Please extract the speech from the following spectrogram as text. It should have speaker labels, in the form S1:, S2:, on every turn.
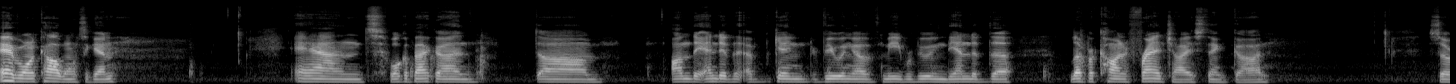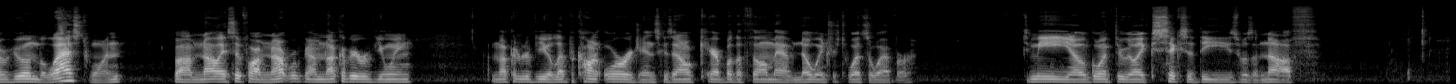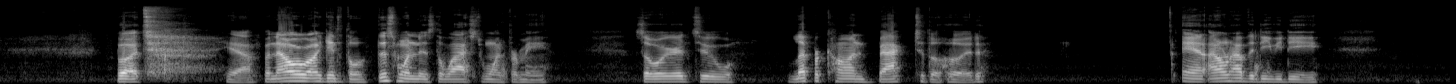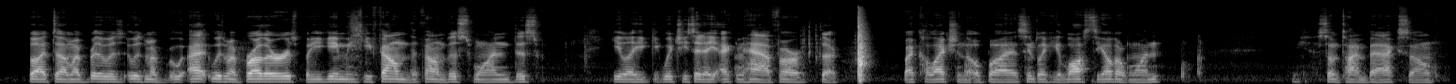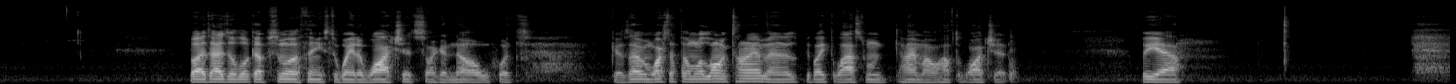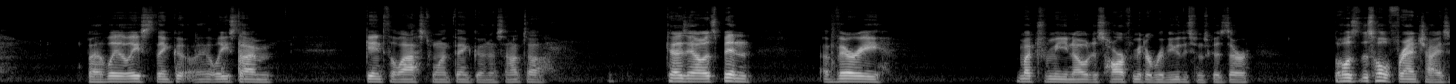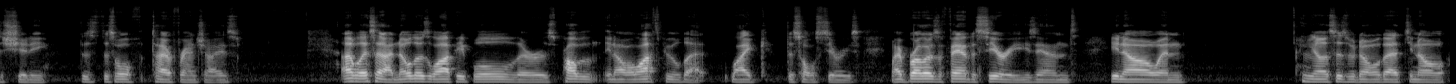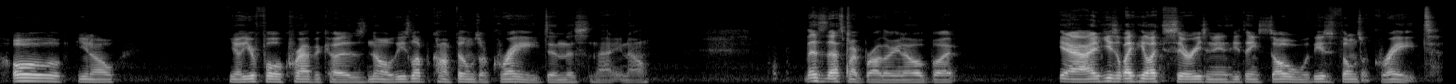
S1: Hey everyone, Kyle once again. And welcome back on um, on the end of the again reviewing of me reviewing the end of the Leprechaun franchise, thank God. So reviewing the last one, but I'm not like so far I'm not I'm not gonna be reviewing I'm not gonna review Leprechaun Origins because I don't care about the film, I have no interest whatsoever. To me, you know, going through like six of these was enough. But yeah, but now we're going to get to the. This one is the last one for me. So we're into Leprechaun Back to the Hood, and I don't have the DVD. But uh, my brother was it was my it was my brother's, but he gave me he found the found this one this he like which he said I, I can have for the my collection though, but it seems like he lost the other one some time back, so but I had to look up some other things to way to watch it so I could know what. Because I haven't watched that film in a long time, and it'll be like the last one time I'll have to watch it. But yeah. But at least think at least I'm getting to the last one. Thank goodness. Not to because you know it's been a very much for me. You know, just hard for me to review these films because they're the whole this whole franchise is shitty. This this whole entire franchise uh, like I said, I know there's a lot of people. There's probably you know lots of people that like this whole series. My brother's a fan of the series, and you know, and you know, says we know that you know, oh, you know, you know, you're full of crap because no, these Leprechaun films are great and this and that, you know. That's that's my brother, you know, but yeah, he's like he likes the series and he thinks, oh, these films are great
